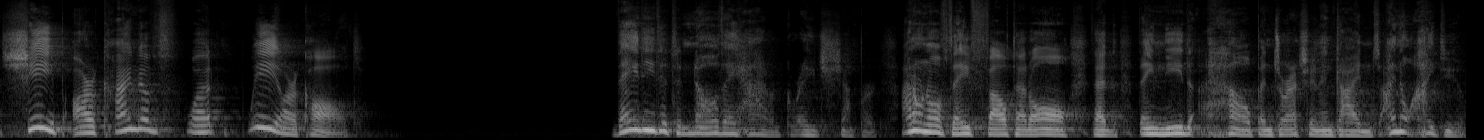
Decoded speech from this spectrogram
sheep are kind of what we are called. They needed to know they had a great shepherd. I don't know if they felt at all that they need help and direction and guidance. I know I do.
